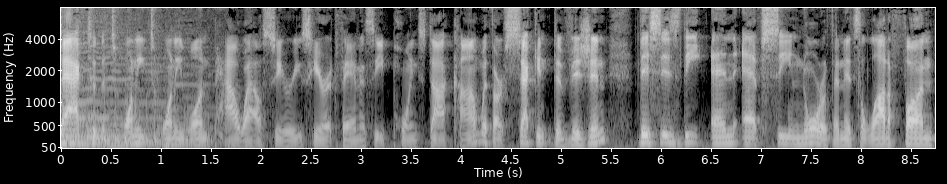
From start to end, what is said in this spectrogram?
Back to the 2021 Powwow Series here at fantasypoints.com with our second division. This is the NFC North, and it's a lot of fun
